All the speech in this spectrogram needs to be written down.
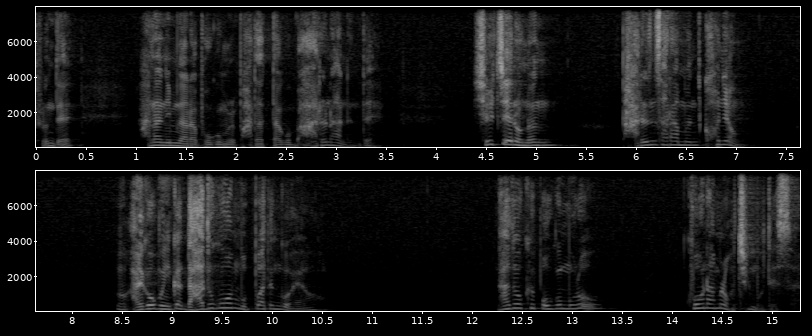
그런데 하나님 나라 복음을 받았다고 말은 하는데 실제로는 다른 사람은 커녕 어, 알고 보니까 나도 구원 못 받은 거예요. 나도 그 복음으로 구원함을 얻지 못했어요.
